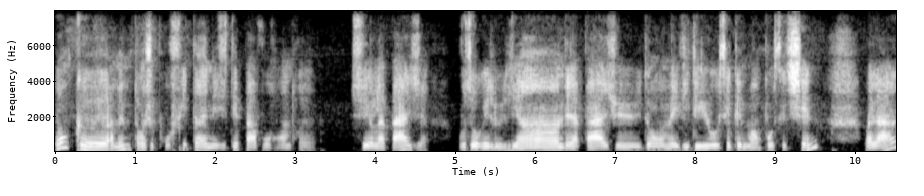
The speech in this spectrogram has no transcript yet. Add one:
Donc, euh, en même temps, je profite, hein, n'hésitez pas à vous rendre sur la page. Vous aurez le lien de la page dans mes vidéos certainement pour cette chaîne. Voilà.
